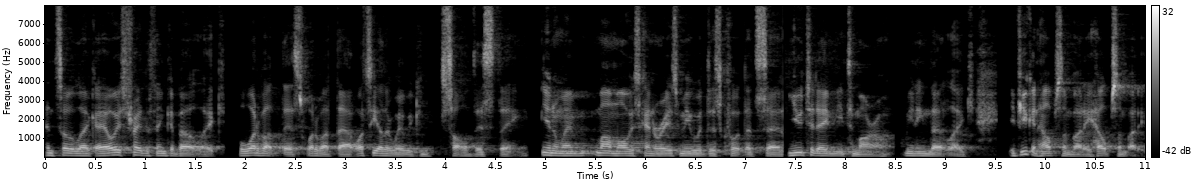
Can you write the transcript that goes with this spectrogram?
And so like I always tried to think about like, well, what about this? What about that? What's the other way we can solve this thing? You know, my mom always kind of raised me with this quote that said, you today, me tomorrow, meaning that like if you can help somebody, help somebody.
